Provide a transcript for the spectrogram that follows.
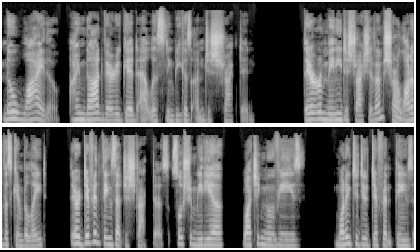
Know why, though. I'm not very good at listening because I'm distracted. There are many distractions. I'm sure a lot of us can relate. There are different things that distract us social media, watching movies, wanting to do different things,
